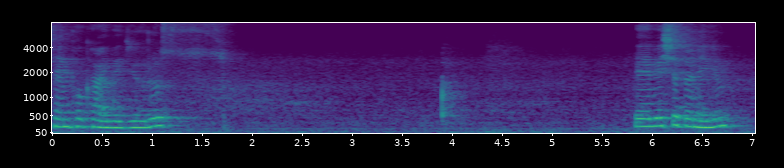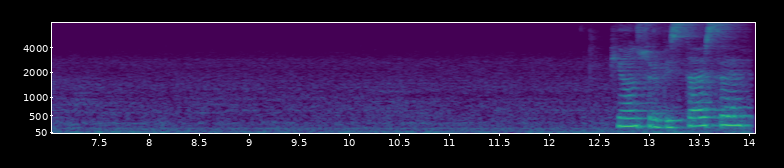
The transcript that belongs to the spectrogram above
Tempo kaybediyoruz. B5'e dönelim. Piyon sürüp isterse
